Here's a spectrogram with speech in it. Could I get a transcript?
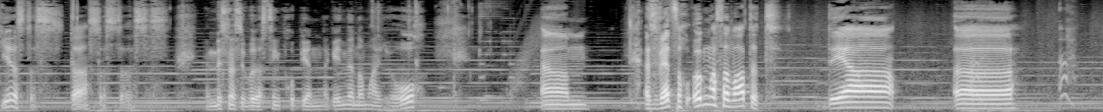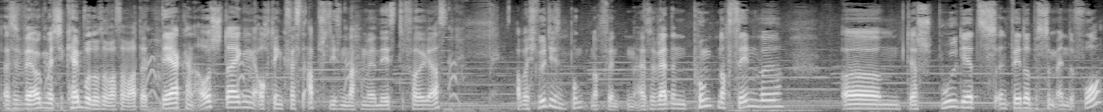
Hier ist das, da ist das, da ist das. Wir müssen das über das Ding probieren. Da gehen wir nochmal hier hoch. Ähm, also wer jetzt noch irgendwas erwartet, der, äh, also wer irgendwelche Kämpfe oder sowas erwartet, der kann aussteigen. Auch den Quest abschließen machen wir nächste Folge erst. Aber ich will diesen Punkt noch finden. Also wer den Punkt noch sehen will, ähm, der spult jetzt entweder bis zum Ende vor.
